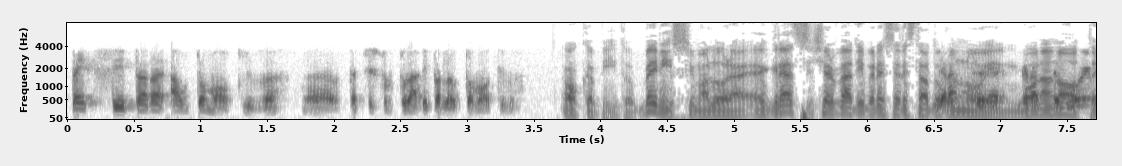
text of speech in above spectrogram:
pezzi per automotive, eh, pezzi strutturali per l'automotive. Ho capito. Benissimo, allora, eh, grazie Cervati per essere stato Grazie, con noi. buonanotte.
